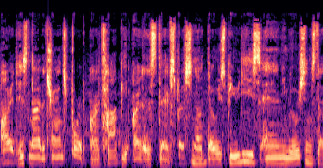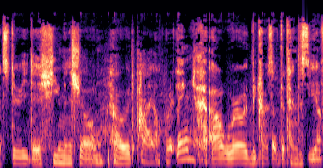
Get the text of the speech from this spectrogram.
Art is not a transport or a copy. Art is the expression of those beauties and emotions that stir the human soul. Howard Pyle. Riddling, our world, because of the tendency of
